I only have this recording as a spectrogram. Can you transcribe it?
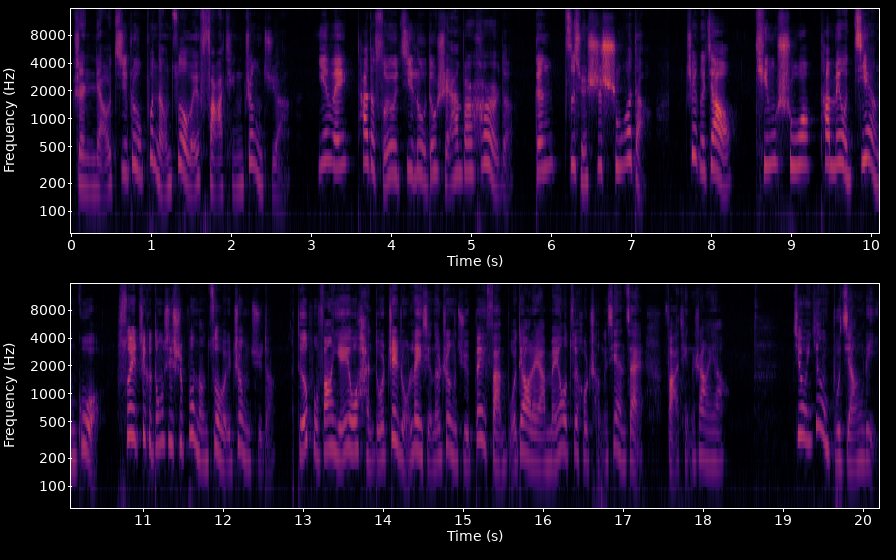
诊疗记录不能作为法庭证据啊？因为他的所有记录都是 Amber Heard 跟咨询师说的，这个叫听说，他没有见过。所以这个东西是不能作为证据的。德普方也有很多这种类型的证据被反驳掉了呀，没有最后呈现在法庭上呀，就硬不讲理，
